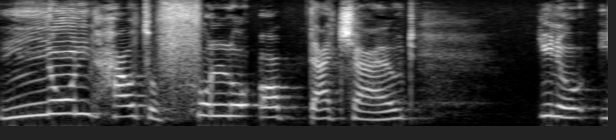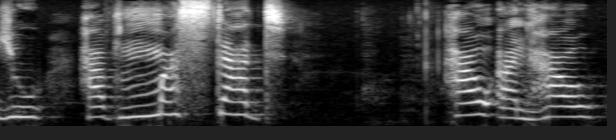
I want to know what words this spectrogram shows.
known how to follow up that child, you know, you have mastered how and how,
